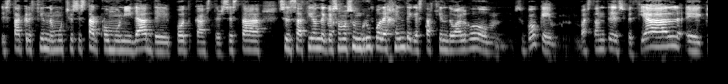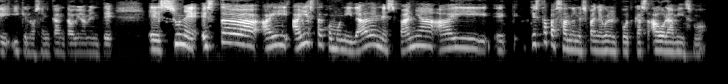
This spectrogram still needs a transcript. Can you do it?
está creciendo mucho es esta comunidad de podcasters, esta sensación de que somos un grupo de gente que está haciendo algo, supongo que bastante especial eh, y que nos encanta, obviamente. Eh, Sune, esta, hay, ¿hay esta comunidad en España? ¿Hay, eh, ¿Qué está pasando en España con el podcast ahora mismo?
